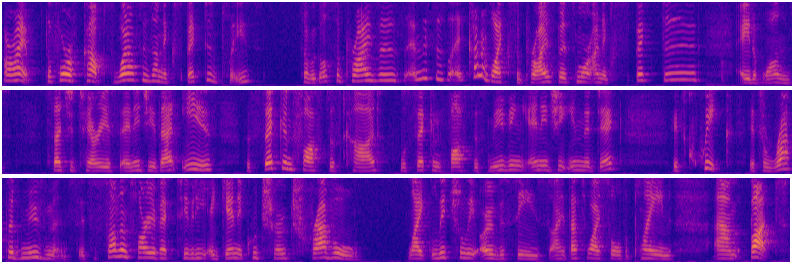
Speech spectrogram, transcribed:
All right, the Four of Cups. What else is unexpected, please? So we've got surprises, and this is uh, kind of like surprise, but it's more unexpected. Eight of Wands, Sagittarius energy. That is the second fastest card, or second fastest moving energy in the deck. It's quick, it's rapid movements, it's a sudden flurry of activity. Again, it could show travel, like literally overseas. I, that's why I saw the plane. Um, but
